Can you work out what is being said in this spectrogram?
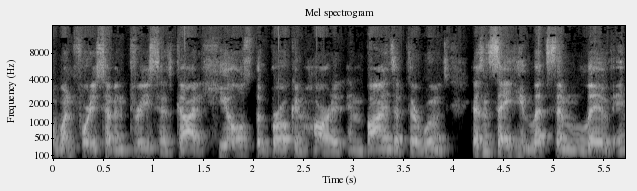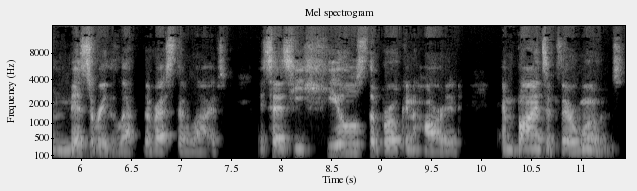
147 3 says, God heals the brokenhearted and binds up their wounds. It doesn't say he lets them live in misery the, the rest of their lives. It says he heals the brokenhearted and binds up their wounds.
